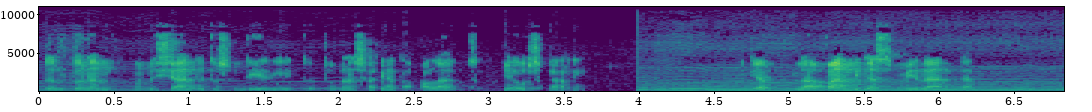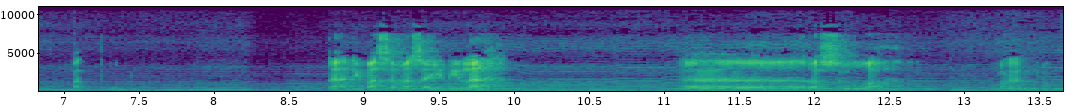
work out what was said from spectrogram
tuntunan kemanusiaan itu sendiri tuntunan syariat apalagi jauh sekali. 38, 39 dan 40 nah di masa-masa inilah uh, Rasulullah merenung.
